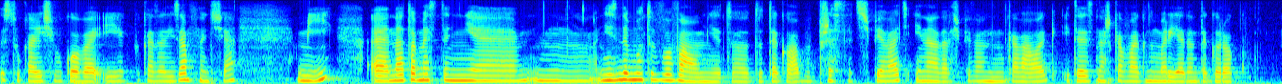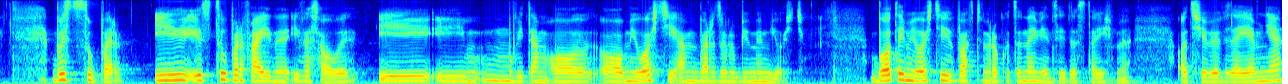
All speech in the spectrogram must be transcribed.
y, stukali się w głowę i jakby kazali zamknąć się mi. E, natomiast nie, mm, nie zdemotywowało mnie to do tego, aby przestać śpiewać i nadal śpiewam ten kawałek i to jest nasz kawałek numer jeden tego roku. Bo jest super. I jest super fajny i wesoły. I, i mówi tam o, o miłości, a my bardzo lubimy miłość. Bo tej miłości chyba w tym roku to najwięcej dostaliśmy od siebie wzajemnie.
